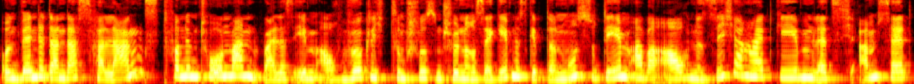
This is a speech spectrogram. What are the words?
Und wenn du dann das verlangst von dem Tonmann, weil es eben auch wirklich zum Schluss ein schöneres Ergebnis gibt, dann musst du dem aber auch eine Sicherheit geben, letztlich am Set,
